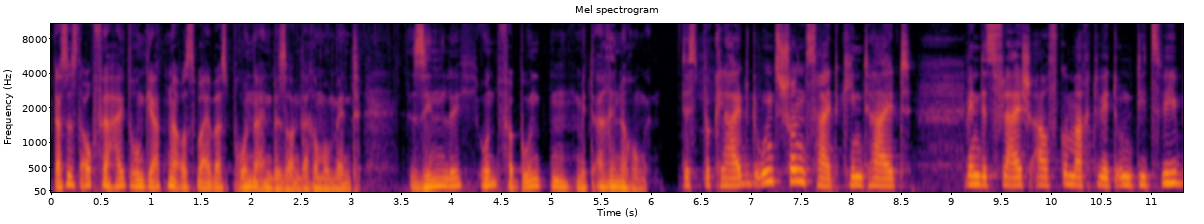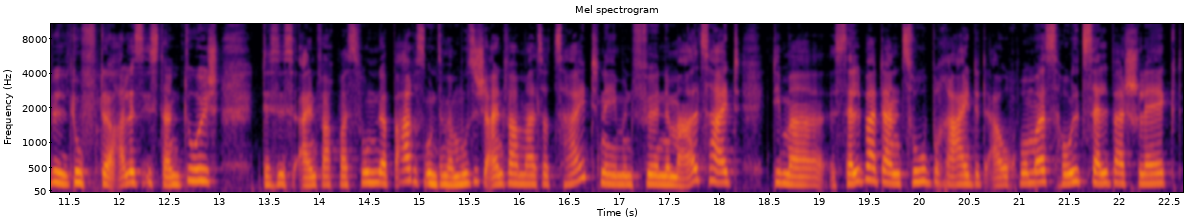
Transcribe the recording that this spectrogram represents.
das ist auch für Heidrun Gärtner aus Weibersbrunn ein besonderer Moment. Sinnlich und verbunden mit Erinnerungen. Das begleitet uns schon seit Kindheit. Wenn das Fleisch aufgemacht wird und die Zwiebeldufte, alles ist dann durch. Das ist einfach was Wunderbares. Und man muss sich einfach mal so Zeit nehmen für eine Mahlzeit, die man selber dann zubereitet, auch wo man das Holz selber schlägt.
